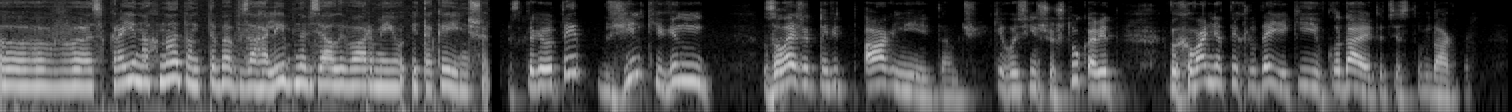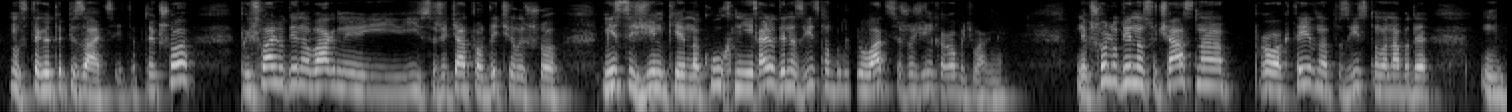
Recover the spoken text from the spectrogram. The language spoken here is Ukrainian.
Е, В країнах НАТО тебе взагалі б не взяли в армію і таке інше. Стереотип жінки він залежить не від армії там, чи якихось інших штук, а від виховання тих людей, які вкладають у ці стандарти, ну, стереотипізації. Тобто, якщо прийшла людина в армію і їй все життя талдичили, що місце жінки на кухні, ця людина, звісно, буде дивуватися, що жінка робить в армії. Якщо людина сучасна, проактивна, то звісно вона буде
